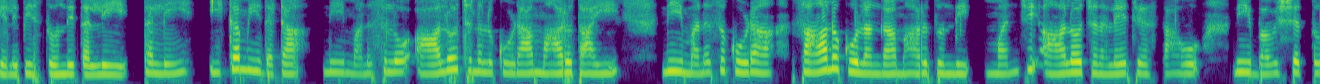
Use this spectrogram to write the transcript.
గెలిపిస్తుంది తల్లి తల్లి ఇక మీదట నీ మనసులో ఆలోచనలు కూడా మారుతాయి. నీ మనసు కూడా సానుకూలంగా మారుతుంది. మంచి ఆలోచనలే చేస్తావు. నీ భవిష్యత్తు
